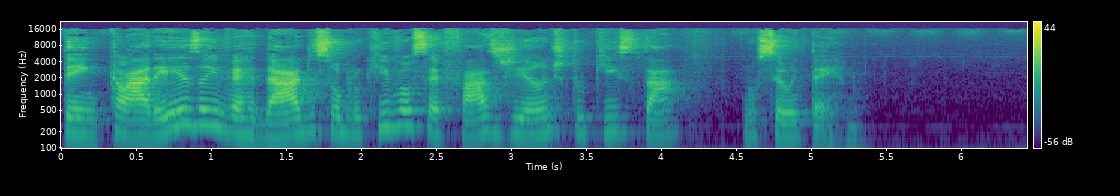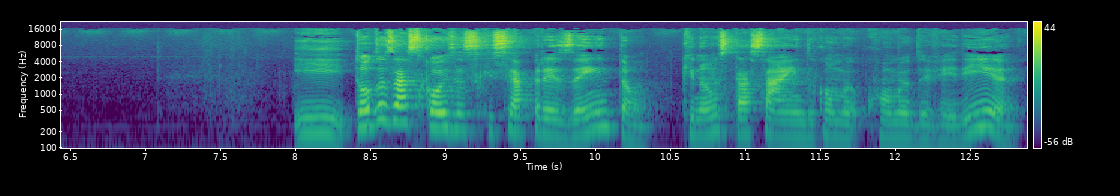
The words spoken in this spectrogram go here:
tem clareza e verdade sobre o que você faz diante do que está no seu interno. E todas as coisas que se apresentam, que não está saindo como, como eu deveria,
